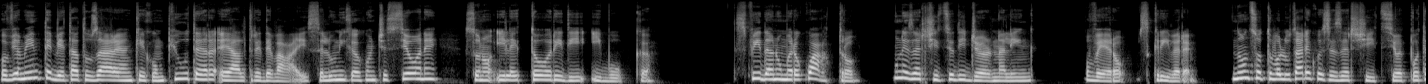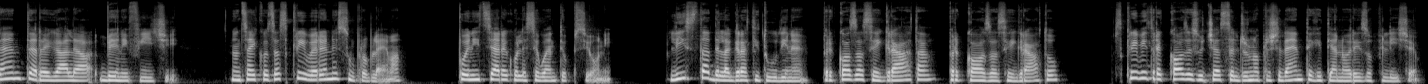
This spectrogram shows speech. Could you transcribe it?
Ovviamente è vietato usare anche computer e altri device, l'unica concessione sono i lettori di ebook. Sfida numero 4. Un esercizio di journaling, ovvero scrivere. Non sottovalutare questo esercizio, è potente e regala benefici. Non sai cosa scrivere? Nessun problema. Puoi iniziare con le seguenti opzioni. Lista della gratitudine. Per cosa sei grata? Per cosa sei grato? Scrivi tre cose successe il giorno precedente che ti hanno reso felice.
